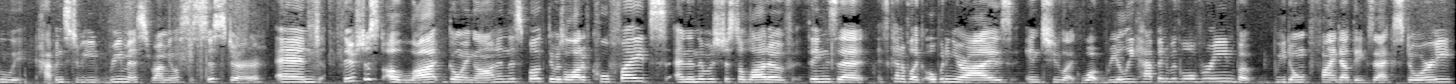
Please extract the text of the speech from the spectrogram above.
who happens to be Remus, Romulus' sister. And there's just a lot going on in this book. There was a lot of cool fights, and then there was just a lot of things that it's kind of like opening your eyes into like what really happened with Wolverine, but we don't find out the exact story.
